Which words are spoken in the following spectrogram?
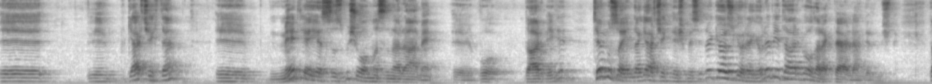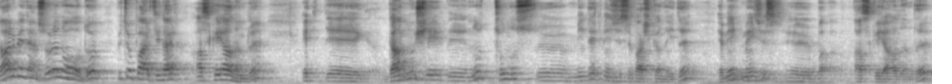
e, e, gerçekten e, medyaya sızmış olmasına rağmen e, bu darbenin Temmuz ayında gerçekleşmesi de göz göre göre bir darbe olarak değerlendirilmişti. Darbeden sonra ne oldu? Bütün partiler askıya alındı. Et, e, Gannouchi e, Nu- Tunus e, Millet Meclisi Başkanıydı. E, me- meclis e, askıya alındı.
